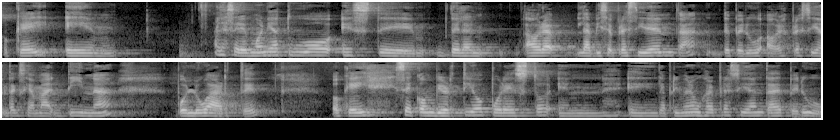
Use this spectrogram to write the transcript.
¿Ok? Em, la ceremonia tuvo este, de la, ahora la vicepresidenta de Perú, ahora es presidenta que se llama Dina Boluarte, okay, se convirtió por esto en, la primera mujer presidenta de Perú.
